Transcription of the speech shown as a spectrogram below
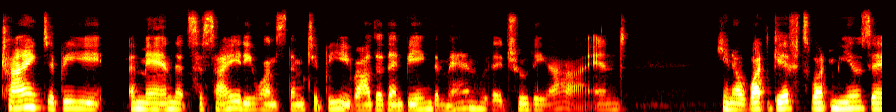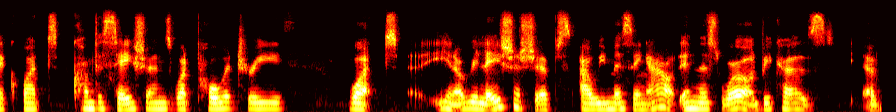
trying to be a man that society wants them to be, rather than being the man who they truly are. And, you know, what gifts, what music, what conversations, what poetry, what, you know, relationships are we missing out in this world because of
